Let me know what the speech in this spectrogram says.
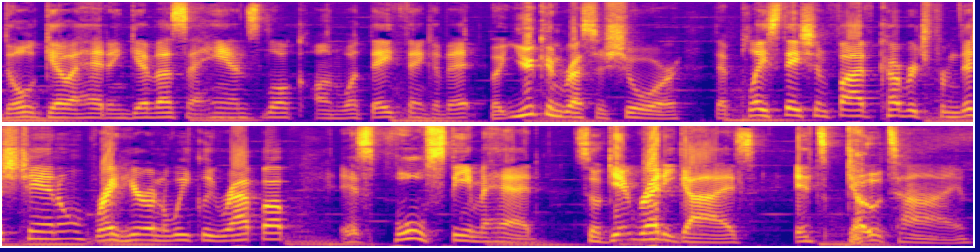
They'll go ahead and give us a hands look on what they think of it, but you can rest assured that PlayStation 5 coverage from this channel, right here on the weekly wrap up, is full steam ahead. So get ready, guys. It's go time!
